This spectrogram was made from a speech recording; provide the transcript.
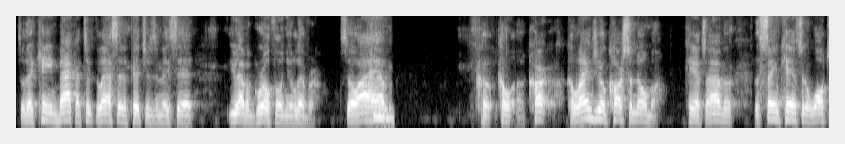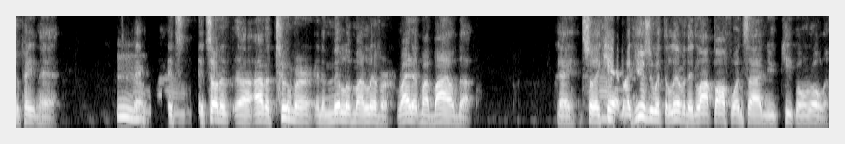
So they came back. I took the last set of pictures, and they said, "You have a growth on your liver." So I have mm. car- cholangiocarcinoma cancer. I have a, the same cancer that Walter Payton had. Mm. It's it's on a. Uh, I have a tumor in the middle of my liver, right at my bile duct. Okay, so they can't like usually with the liver they lop off one side and you keep on rolling,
